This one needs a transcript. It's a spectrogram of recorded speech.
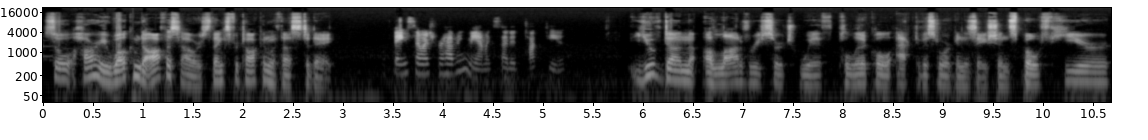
So, Hahrie, welcome to Office Hours. Thanks for talking with us today. Thanks so much for having me. I'm excited to talk to you. You've done a lot of research with political activist organizations, both here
